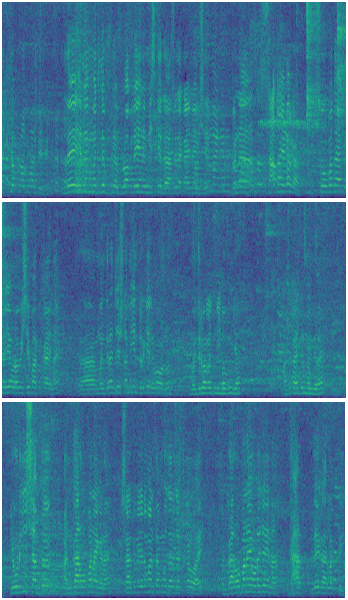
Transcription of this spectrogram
आजच्या ब्लॉगमध्ये. लय ह्याने मधले ब्लॉग लय ह्याने मिस केलं. असं त्या काय नाही विषय. पण सात आहे बरं का. सोबत आहे आपल्या एवढा विषय बाकी काय नाही. मंदिरात ज्येष्ठ आम्ही एंटर केलं बाबानो मंदिर बघा तुम्ही बघून घ्या. असं काहीतरी मंदिर आहे. एवढं जी शांत आणि गारवा पण आहे का ना शांत म्हणजे आता माणसामुळे जरा जास्त कालवा आहे. पण गारवा पण आहे एवढं जे आहे ना गार लय गार लागते.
